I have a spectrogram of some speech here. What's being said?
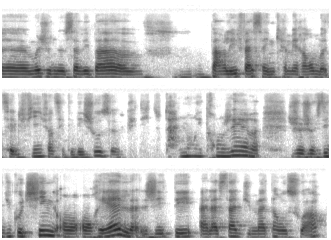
Euh, moi, je ne savais pas euh, parler face à une caméra en mode selfie. Enfin, c'était des choses étaient totalement étrangères. Je, faisais du coaching en, réel. J'étais à la salle du matin au soir.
